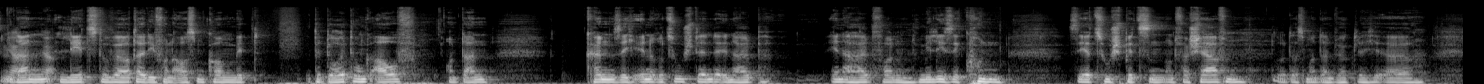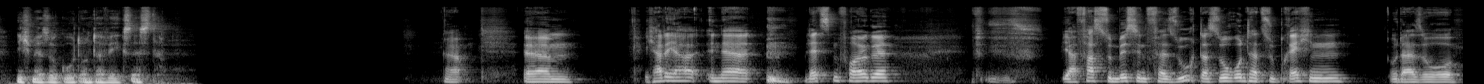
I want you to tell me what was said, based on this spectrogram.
Ja, dann ja. lädst du Wörter, die von außen kommen, mit Bedeutung auf und dann können sich innere Zustände innerhalb, innerhalb von Millisekunden sehr zuspitzen und verschärfen, sodass man dann wirklich äh, nicht mehr so gut unterwegs ist. Ja. Ähm, ich hatte ja in der letzten Folge ja fast so ein bisschen versucht, das so runterzubrechen oder so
